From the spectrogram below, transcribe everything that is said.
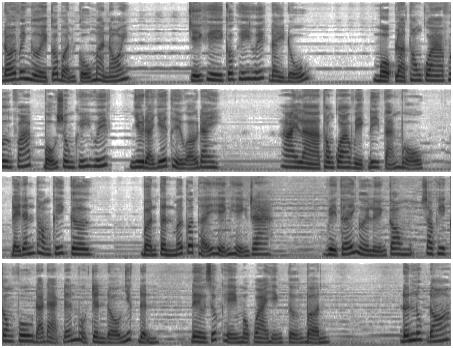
Đối với người có bệnh cũ mà nói, chỉ khi có khí huyết đầy đủ, một là thông qua phương pháp bổ sung khí huyết như đã giới thiệu ở đây, hai là thông qua việc đi tản bộ để đánh thông khí cơ, bệnh tình mới có thể hiện hiện ra. Vì thế người luyện công sau khi công phu đã đạt đến một trình độ nhất định đều xuất hiện một vài hiện tượng bệnh. Đến lúc đó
